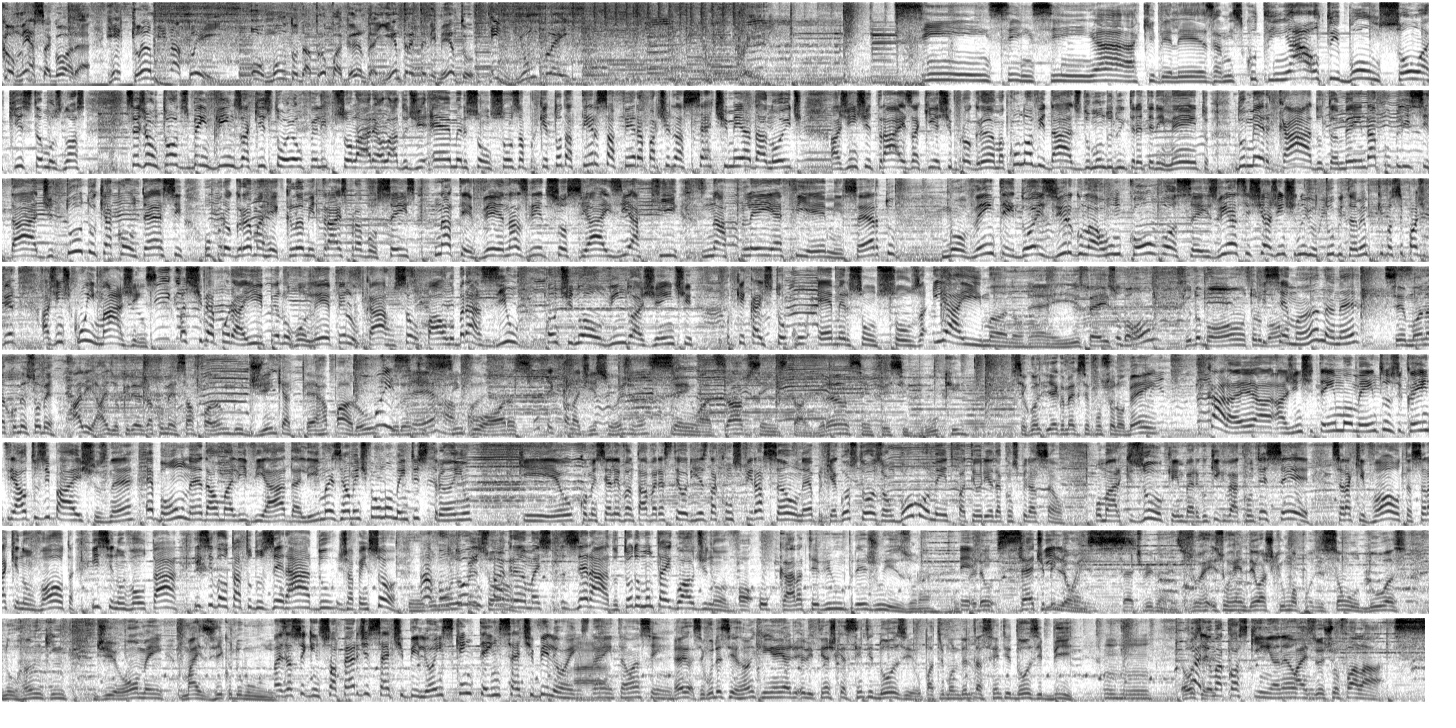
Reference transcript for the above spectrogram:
Começa agora, Reclame na Play. O mundo da propaganda e entretenimento em um play. Sim, sim, sim. Ah, que beleza. Me escutem alto e bom som. Aqui estamos nós. Sejam todos bem-vindos. Aqui estou eu, Felipe Solari, ao lado de Emerson Souza, porque toda terça-feira, a partir das sete e meia da noite, a gente traz aqui este programa com novidades do mundo do entretenimento, do mercado também, da publicidade, tudo o que acontece. O programa Reclame traz para vocês na TV, nas redes sociais e aqui na Play FM, certo? 92,1 com vocês. Vem assistir a gente no YouTube também, porque você pode ver a gente com imagens. Mas se estiver por aí, pelo rolê, pelo carro, São Paulo, Brasil, continua ouvindo a gente, porque cá estou com Emerson Souza. E aí, mano? É isso, é isso. Tudo bom? Tudo bom, tudo que bom. semana, né? Semana começou bem. Aliás, eu queria já começar falando do dia em que a Terra parou Pois durante é, cinco rapaz. horas. Vou ter que falar disso hoje, né? Sem WhatsApp, sem Instagram, sem Facebook. E aí, como é que você funcionou bem? Cara, é, a, a gente tem momentos entre altos e baixos, né? É bom, né, dar uma aliviada ali, mas realmente foi um momento estranho que eu comecei a levantar várias teorias da conspiração, né? Porque é gostoso, é um bom momento pra teoria da conspiração. O Mark Zuckerberg, o que, que vai acontecer? Será que volta? Será que não volta? E se não voltar? E se voltar tudo zerado? Já pensou? Todo ah, voltou o. Instagram, mas zerado. Todo mundo tá igual de novo. Ó, o cara teve um prejuízo, né? Ele Teve. perdeu 7 bilhões. Bilhões. 7 bilhões. Isso, isso rendeu, acho que uma posição ou duas no ranking de homem mais rico do mundo. Mas é o seguinte, só perde 7 bilhões quem tem 7 bilhões, né? Então, assim. É, segundo esse ranking, ele tem acho que é 112. O patrimônio dele tá 112 bi. Ou Olha seja, uma cosquinha, né? Mas deixa eu falar,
